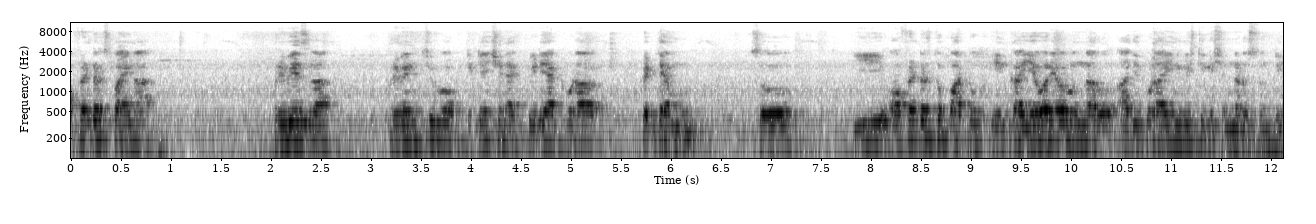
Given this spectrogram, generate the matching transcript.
ఆఫెండర్స్ పైన ప్రీవియస్గా preventive of detention act PD act కూడా పెట్టాము. సో ఈ ఆఫెండర్స్తో పాటు ఇంకా ఎవరెవరు ఉన్నారో అది కూడా ఇన్వెస్టిగేషన్ నడుస్తుంది.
